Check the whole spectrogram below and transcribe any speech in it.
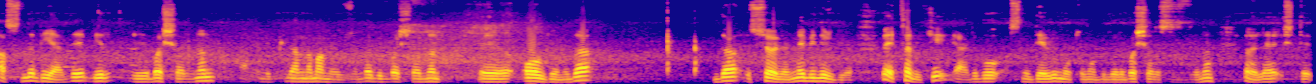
aslında bir yerde bir e, başarının planlama mevzunda bir başarının e, olduğunu da da söylenebilir diyor. Ve tabii ki yani bu aslında devrim otomobilleri başarısızlığının öyle işte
